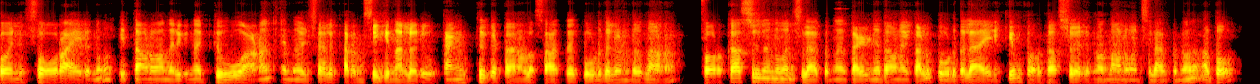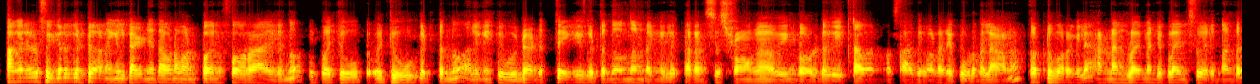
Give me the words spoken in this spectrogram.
പോയിന്റ് ഫോർ ആയിരുന്നു. ഇത്തവണ വന്നിരിക്കുന്നത് ടു ആണ്. എന്ന് വെച്ചാൽ കറൻസിക്ക് നല്ലൊരു സ്ട്രെങ്ത് കിട്ടാനുള്ള സാധ്യത കൂടുതലുണ്ട് എന്നാണ്. ഫോർകാസ്റ്റിൽ നിന്ന് മനസ്സിലാക്കുന്നത് കഴിഞ്ഞ തവണയേക്കാൾ കൂടുതലായിരിക്കും ഫോർകാസ്റ്റ് വരുന്നതെന്നാണ് മനസ്സിലാക്കുന്നത്. അപ്പോൾ അങ്ങനെ ഒരു ഫിഗർ കിട്ടുകയാണെങ്കിൽ കഴിഞ്ഞ തവണ വൺ പോയിന്റ് ഫോർ ആയിരുന്നു. ഇപ്പോൾ ടു ടു കിട്ടുന്നു. അല്ലെങ്കിൽ ടൂയുടെ അടുത്തേക്ക് കിട്ടുന്നു എന്നുണ്ടെങ്കിൽ കറൻസി സ്ട്രോങ് ആവുകയും ഗോൾഡ് വീക്ക് ആവാനുള്ള സാധ്യത വളരെ കൂടുതലാണ്. തൊട്ടു പുറകിൽ അൺഎംപ്ലോയ്മെന്റ് ക്ലെയിംസ് വരുന്നുണ്ട്.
